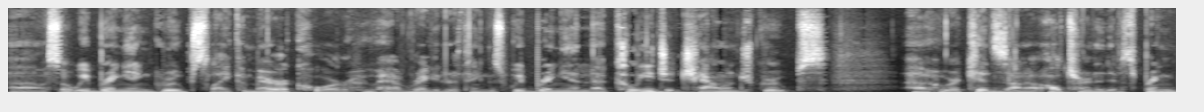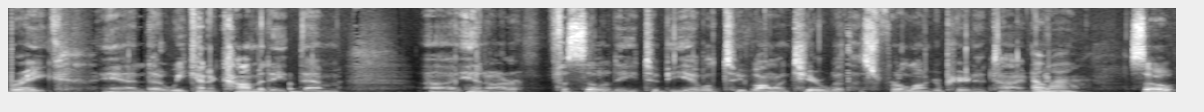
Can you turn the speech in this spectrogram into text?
Uh, so we bring in groups like AmeriCorps who have regular things. We bring in uh, collegiate challenge groups uh, who are kids on an alternative spring break, and uh, we can accommodate them uh, in our facility to be able to volunteer with us for a longer period of time. Oh wow. So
